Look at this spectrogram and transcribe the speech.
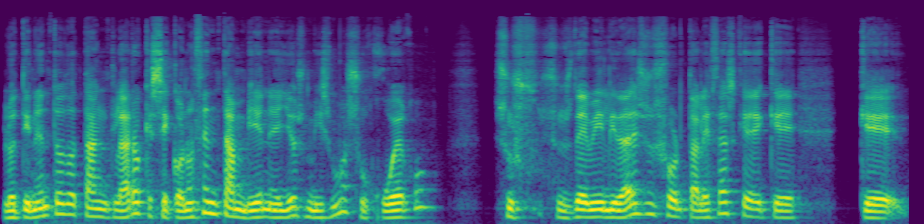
lo tienen todo tan claro, que se conocen tan bien ellos mismos, su juego, sus, debilidades, sus fortalezas, que, que,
